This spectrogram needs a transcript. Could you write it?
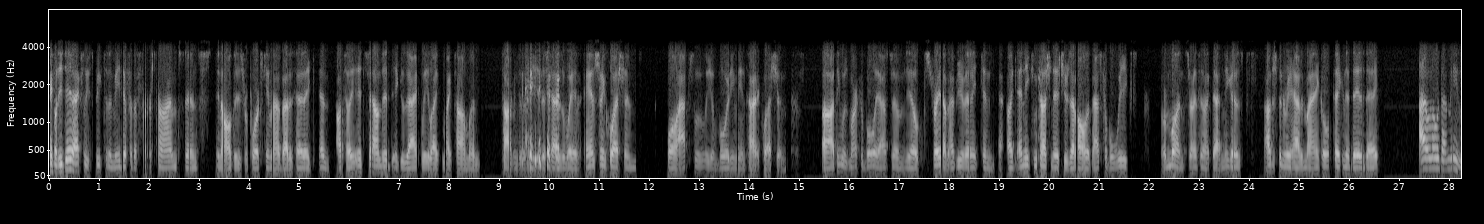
but he did actually speak to the media for the first time since know all these reports came out about his headache, and I'll tell you, it sounded exactly like Mike Tomlin talking to the media. this has a way of answering questions while absolutely avoiding the entire question. Uh, I think it was Mark Kaboly asked him, you know, straight up, have you had any con- like any concussion issues at all the past couple weeks or months or anything like that? And he goes, I've just been rehabbing my ankle, taking it day to day. I don't know what that means.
